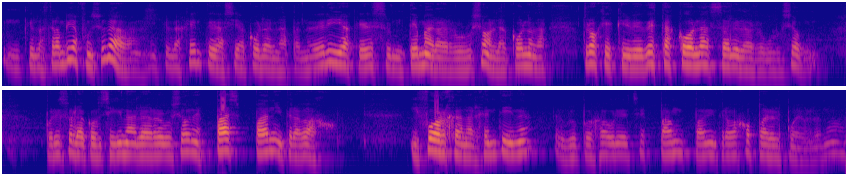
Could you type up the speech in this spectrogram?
y que los tranvías funcionaban, y que la gente hacía cola en las panaderías, que es un tema de la revolución. La cola, la, Trotsky escribe, de estas colas sale la revolución. Por eso la consigna de la revolución es paz, pan y trabajo. Y forja en Argentina, el grupo de Jaureche, pan, pan y trabajo para el pueblo. ¿no?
